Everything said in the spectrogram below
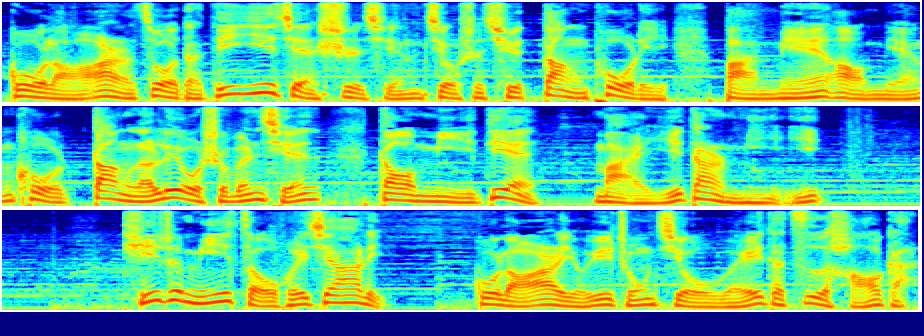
顾老二做的第一件事情就是去当铺里把棉袄、棉裤当了六十文钱，到米店买一袋米。提着米走回家里，顾老二有一种久违的自豪感，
